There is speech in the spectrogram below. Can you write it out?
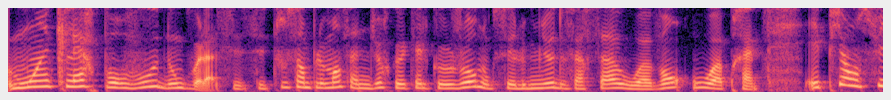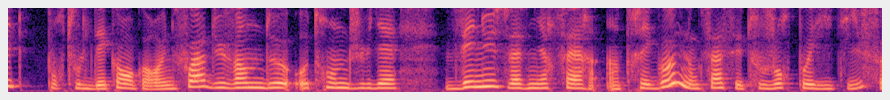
moins clair pour vous. Donc voilà, c'est tout simplement, ça ne dure que quelques jours. Donc c'est le mieux de faire ça ou avant ou après. Et puis ensuite, pour tout le décan, encore une fois, du 22 au 30 juillet, Vénus va venir faire un trigone, donc ça c'est toujours positif,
